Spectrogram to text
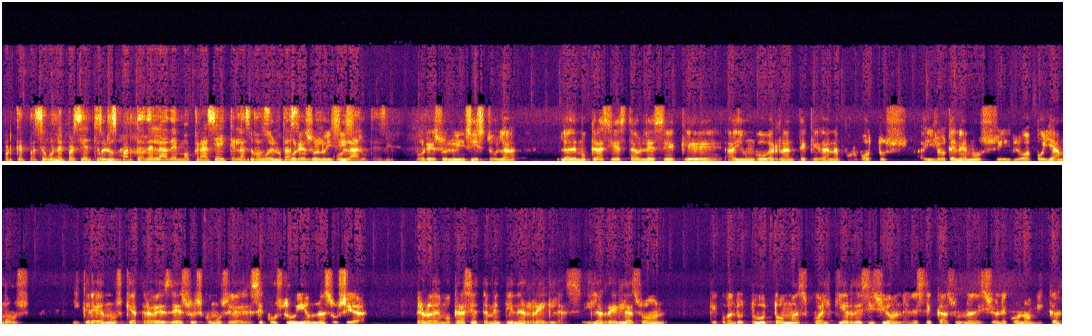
porque pues, según el presidente esto es parte de la democracia y que las consultas por eso son vinculantes. Lo Por eso lo insisto, la, la democracia establece que hay un gobernante que gana por votos, y lo tenemos y lo apoyamos y creemos que a través de eso es como se, se construye una sociedad. Pero la democracia también tiene reglas y las reglas son que cuando tú tomas cualquier decisión, en este caso una decisión económica,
